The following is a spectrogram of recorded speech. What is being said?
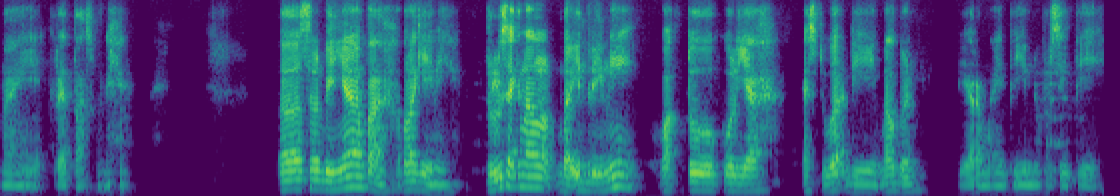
naik kereta sebenarnya. Uh, selebihnya apa? Apalagi ini? Dulu saya kenal Mbak Indri ini waktu kuliah S2 di Melbourne di RMIT University.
